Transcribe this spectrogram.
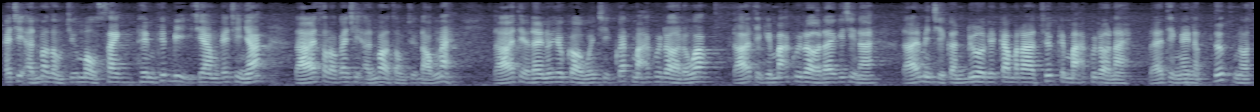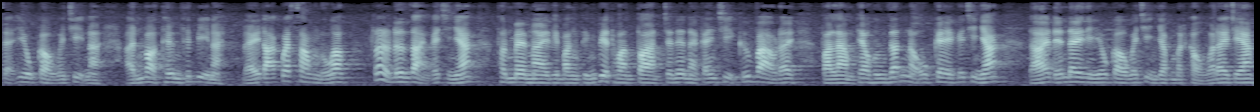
Các anh chị ấn vào dòng chữ màu xanh, thêm thiết bị cho em, các anh chị nhá. Đấy, sau đó các anh chị ấn vào dòng chữ đóng này đấy, thì ở đây nó yêu cầu anh chị quét mã QR, đúng không? Đấy, thì cái mã QR đây cái chị này. Đấy, mình chỉ cần đưa cái camera trước cái mã QR này. Đấy, thì ngay lập tức nó sẽ yêu cầu anh chị là ấn vào thêm thiết bị này. Đấy, đã quét xong, đúng không? Rất là đơn giản các chị nhé. Phần mềm này thì bằng tiếng Việt hoàn toàn, cho nên là các anh chị cứ vào đây và làm theo hướng dẫn là ok các chị nhé. Đấy, đến đây thì yêu cầu các chị nhập mật khẩu vào đây cho em.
